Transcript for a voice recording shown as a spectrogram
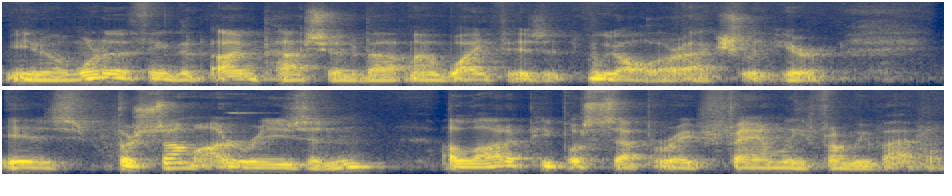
you know, one of the things that I'm passionate about, my wife is, we all are actually here, is for some odd reason, a lot of people separate family from revival.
